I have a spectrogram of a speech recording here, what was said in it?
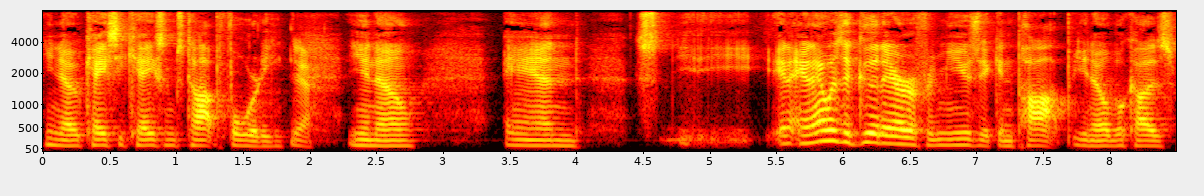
You know, Casey Kasem's top forty. Yeah, you know, and and, and that was a good era for music and pop. You know, because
